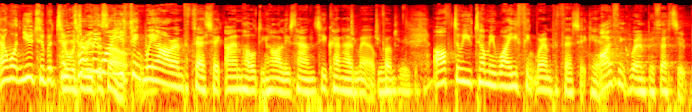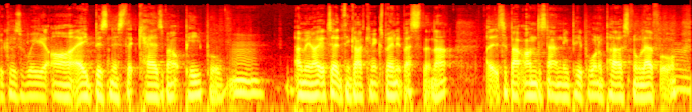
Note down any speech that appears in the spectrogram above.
I want you to. But t- you want to tell read me this why you out? think we are empathetic. I am holding Harley's hands. You can have me up do you want to read this out? After you tell me why you think we're empathetic here. I think we're empathetic because we are a business that cares about people. Mm. I mean, I don't think I can explain it better than that. It's about understanding people on a personal level mm.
